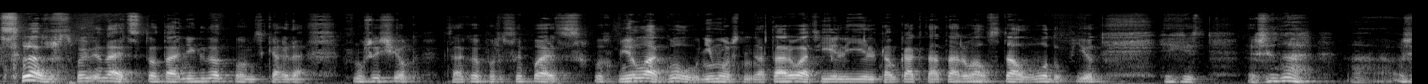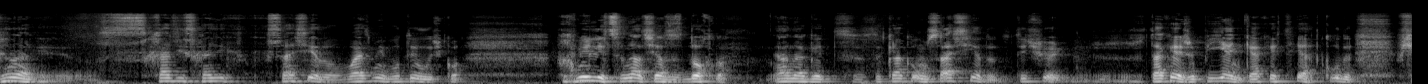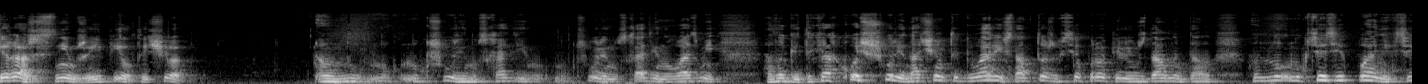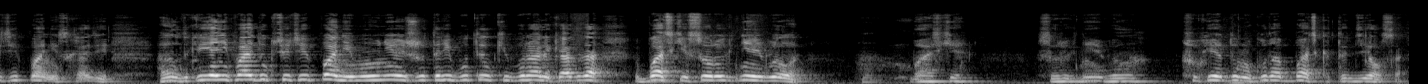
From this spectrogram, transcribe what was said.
сразу вспоминается тот анекдот, помните, когда мужичок такой просыпается, похмела, голову не может оторвать, еле-еле там как-то оторвал, встал, воду пьет, и говорит, жена, а, жена, сходи, сходи к соседу, возьми бутылочку, похмелиться надо, сейчас сдохну. Она говорит, какому соседу, ты что, такая же пьянь, как и ты, откуда? Вчера же с ним же и пил, ты что? Он, ну, ну, ну, к Шурину сходи, ну, ну, к Шурину сходи, ну, возьми. Она говорит, да какой Шурин, о чем ты говоришь? Нам тоже все пропили уж давным-давно. Он, ну, ну, к тете Пане, к тете Пане сходи. Она так я не пойду к тете Пане, мы у нее же три бутылки брали, когда батьке 40 дней было. Батьке 40 дней было. Фух, я думаю, куда батька-то делся?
